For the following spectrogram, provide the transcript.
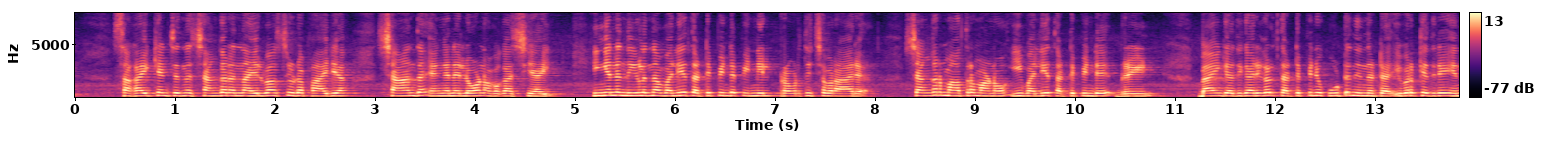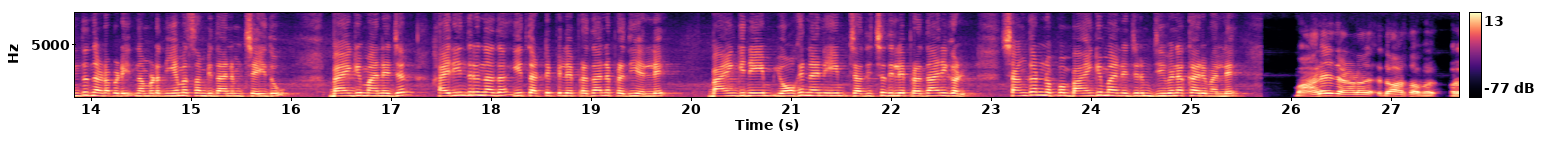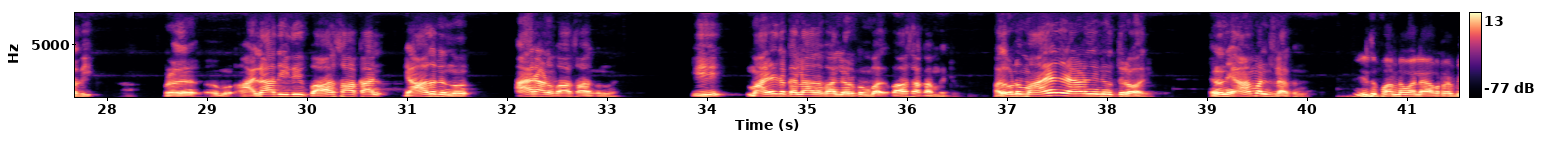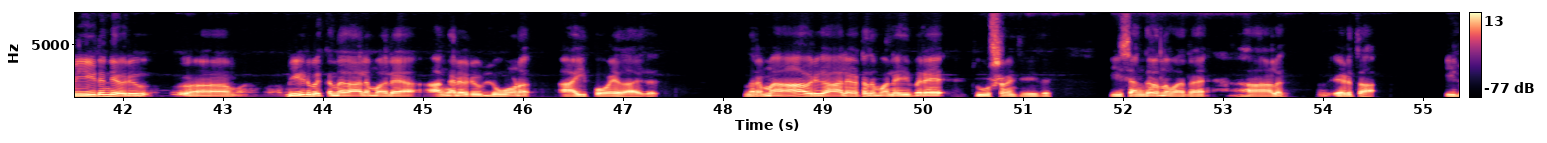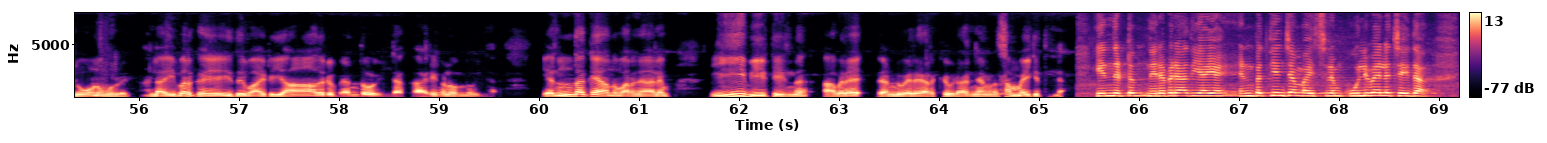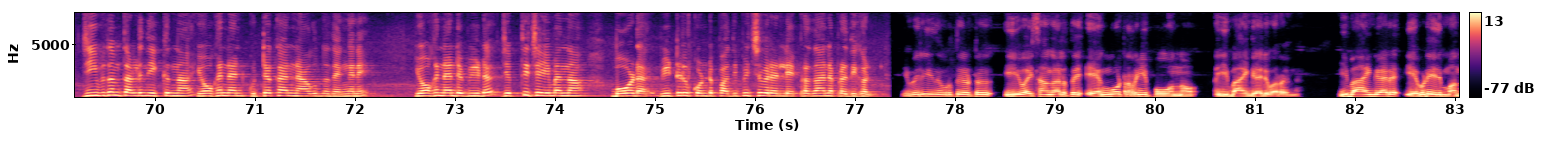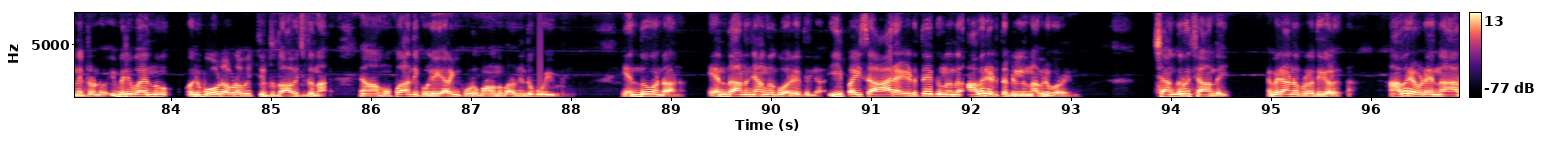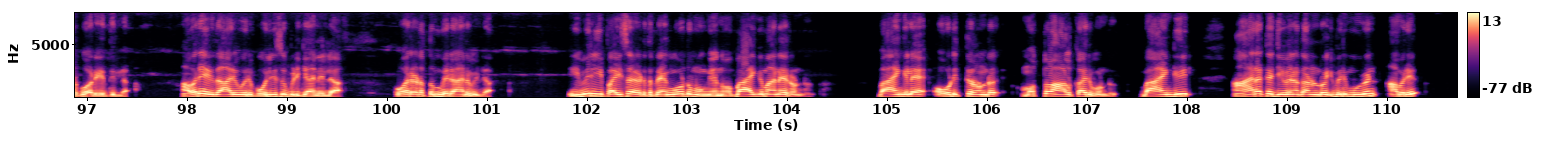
സഹായിക്കാൻ ചെന്ന ശങ്കർ എന്ന അയൽവാസിയുടെ ഭാര്യ ശാന്ത എങ്ങനെ ലോൺ അവകാശിയായി? ഇങ്ങനെ നീളുന്ന വലിയ തട്ടിപ്പിന്റെ പിന്നിൽ പ്രവർത്തിച്ചവർ ആര്? ശങ്കർ മാത്രമാണോ ഈ വലിയ തട്ടിപ്പിന്റെ ബ്രെയിൻ? ബാങ്ക് അധികാരികൾ തട്ടിപ്പിന് കൂട്ടുനിന്നിട്ട് ഇവർക്കെതിരെ എന്ത് നടപടി നമ്മുടെ നിയമ സംവിധാനം ചെയ്തു? ബാങ്ക് മാനേജർ ഹരീന്ദ്രനാഥ് ഈ തട്ടിപ്പിലെ പ്രധാന പ്രതിയല്ലേ? ബാങ്കിനെയും യോഹനാനെയും ചതിച്ചതിലെ പ്രധാനികൾ ശങ്കറിനൊപ്പം ബാങ്ക് മാനേജറും ജീവനക്കാരുമല്ലേ? മാനേജറാണ് യഥാർത്ഥ പ്ര- പ്രതി. പ്ര- അല്ലാതെ ഇത് പാസ്സാക്കാൻ യാതൊരു ആരാണ് പാസ്സാക്കുന്നത് ഈ മാനേജർക്കല്ലാതെ വല്ലവർക്കും പാസ്സാക്കാൻ പറ്റും അതുകൊണ്ട് മാനേജരാണ് ഇതിന് ഉത്തരവാദി. എന്ന് ഞാൻ മനസ്സിലാക്കുന്നു ഇത് പണ്ട് പോലെ അവരുടെ വീടിന്റെ ഒരു വീട് വെക്കുന്ന കാലം മുതലേ അങ്ങനെ ഒരു ലോണ് ആയി പോയതായത്. അന്നേരം ആ ഒരു കാലഘട്ടത്തിൽ മുതലേ ഇവരെ ചൂഷണം ചെയ്ത് ഈ ശങ്കർ എന്ന് പറഞ്ഞ ആൾ എടുത്ത. ഈ ലോണ് മുഴുവൻ. അല്ല ഇവർക്ക് ഇതുമായിട്ട് യാതൊരു ബന്ധവും ഇല്ല കാര്യങ്ങളൊന്നുമില്ല. എന്തൊക്കെയാന്ന് പറഞ്ഞാലും ഈ വീട്ടിൽ നിന്ന് അവരെ രണ്ടുപേരെ ഇറക്കി വിടാൻ ഞങ്ങൾ സമ്മതിക്കത്തില്ല. എന്നിട്ടും നിരപരാധിയായ എൺപത്തിയഞ്ചാം വയസ്സിലും കൂലിവേല ചെയ്ത് ജീവിതം തള്ളി നീക്കുന്ന യോഹന്നാൻ കുറ്റക്കാരനാകുന്നത് എങ്ങനെ? യോഹന്നാന്റെ വീട് ജപ്തി ചെയ്യുമെന്ന ബോർഡ് വീട്ടിൽ കൊണ്ട് പതിപ്പിച്ചവരല്ലേ പ്രധാന പ്രതികൾ? ഇവർ ഈ നിവൃത്തികെട്ട് ഈ വയസ്സാം കാലത്ത് എങ്ങോട്ട് ഇറങ്ങി പോകുന്നോ ഈ ബാങ്കുകാർ പറയുന്നത് ഈ ബാങ്കുകാർ എവിടെയെങ്കിലും വന്നിട്ടുണ്ടോ? ഇവർ വന്നു ഒരു ബോർഡ് അവിടെ വെച്ചിട്ട് സ്ഥാപിച്ചിട്ട് മുപ്പതാം തീയതിക്കുള്ളിൽ ഇറങ്ങി കൊടുക്കണമെന്ന് പറഞ്ഞിട്ട് പോയി വിടുന്നു എന്തുകൊണ്ടാണ്? എന്താണ് ഞങ്ങൾക്കും അറിയത്തില്ല. ഈ പൈസ ആരാ എടുത്തേക്കുന്നത് അവരെടുത്തിട്ടില്ലെന്ന് അവർ പറയുന്നു. ശങ്കറും ശാന്തയും ഇവരാണ് പ്രതികൾ അവരെവിടെയെന്ന് ആർക്കും അറിയത്തില്ല. അവരെ ഇതാരും ഒരു പോലീസ് പിടിക്കാനില്ല. ഒരിടത്തും വരാനുമില്ല. ഇവർ ഈ പൈസ എടുത്തിട്ട് എങ്ങോട്ട് മുങ്ങിയെന്നോ ബാങ്ക് മാനേജറുണ്ട്. ബാങ്കിലെ ഓഡിറ്ററുണ്ട്. മൊത്തം ആൾക്കാരുമുണ്ട്. ബാങ്കിൽ ആരൊക്കെ ജീവനക്കാരുണ്ടോ ഇവർ മുഴുവൻ അവർ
